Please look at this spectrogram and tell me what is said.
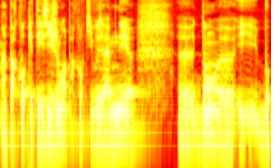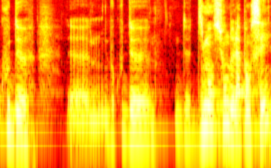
un parcours qui est exigeant, un parcours qui vous a amené dans euh, beaucoup de euh, beaucoup de, dimensions de la pensée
